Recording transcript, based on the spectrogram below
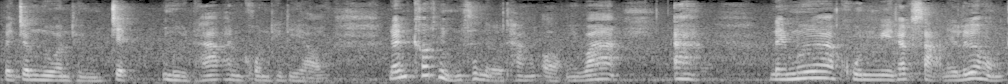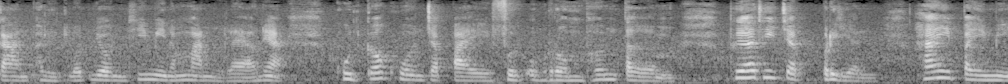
เป็นจำนวนถึง 75,000 คนทีเดียวนั้นเขาถึงเสนอทางออกไงว่าอะ ในเมื่อคุณมีทักษะในเรื่องของการผลิตรถยนต์ที่มีน้ำมันอยู่แล้วเนี่ย คุณก็ควรจะไปฝึกอบรมเพิ่มเติม เพื่อที่จะเปลี่ยนให้ไปมี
